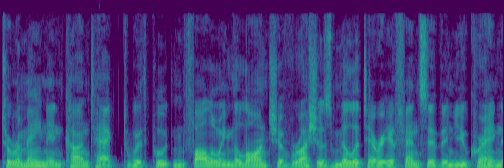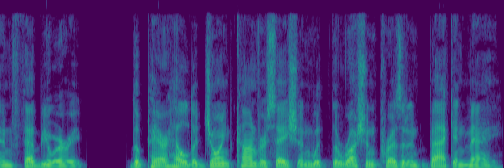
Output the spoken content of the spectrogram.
to remain in contact with Putin following the launch of Russia's military offensive in Ukraine in February. The pair held a joint conversation with the Russian president back in May,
